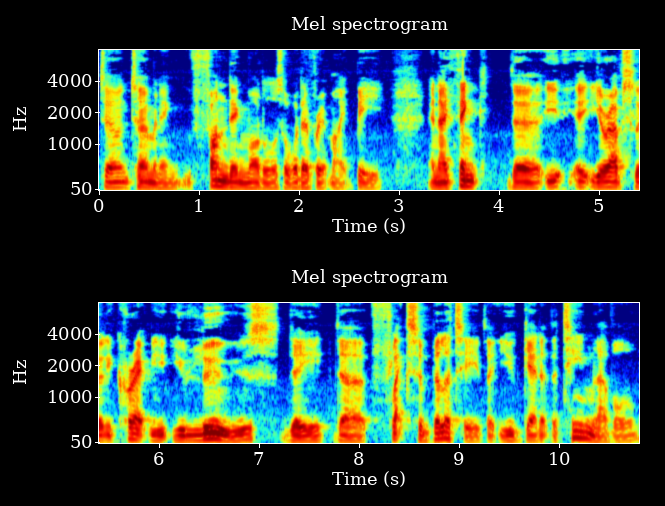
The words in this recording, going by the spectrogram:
determining funding models or whatever it might be. And I think the you're absolutely correct. You, you lose the the flexibility that you get at the team level.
